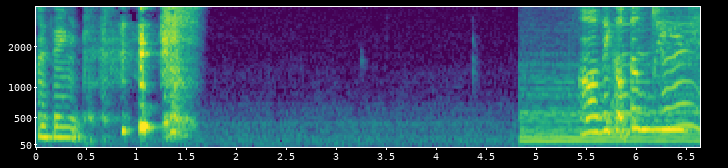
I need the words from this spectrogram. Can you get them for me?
I think. oh, they got the leaves.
